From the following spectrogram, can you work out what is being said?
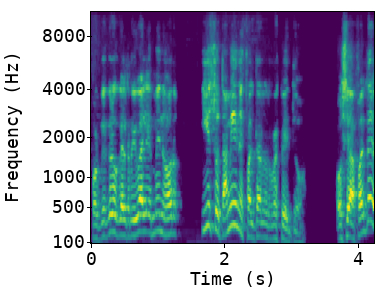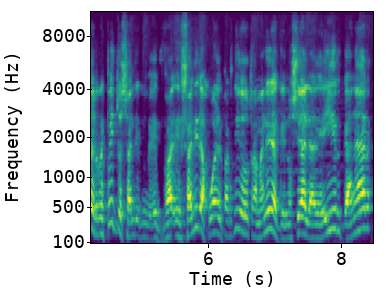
porque creo que el rival es menor, y eso también es faltarle el respeto. O sea, faltar el respeto es salir, eh, fa- es salir a jugar el partido de otra manera que no sea la de ir, ganar.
